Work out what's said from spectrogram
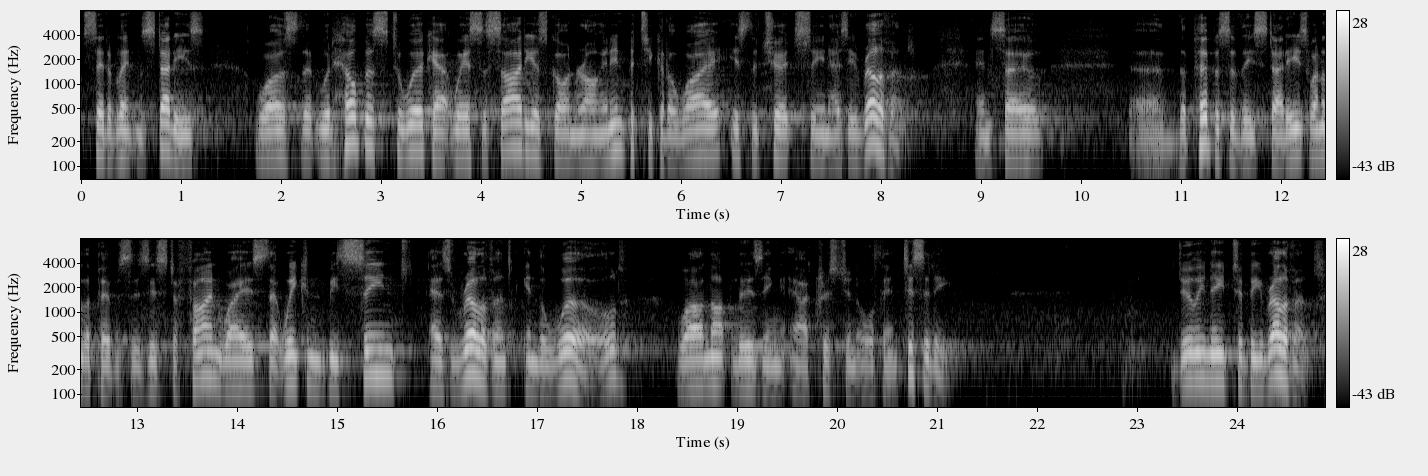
set of Lenten studies was that would help us to work out where society has gone wrong, and in particular, why is the church seen as irrelevant? And so, uh, the purpose of these studies, one of the purposes, is to find ways that we can be seen as relevant in the world while not losing our Christian authenticity. Do we need to be relevant?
